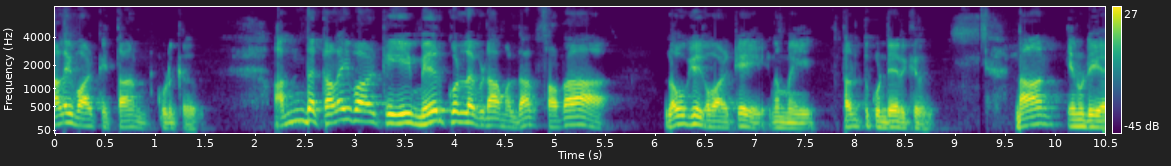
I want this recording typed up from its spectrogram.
கலை வாழ்க்கை தான் கொடுக்கிறது. அந்த கலை வாழ்க்கையை மேற்கொள்ள விடாமல் தான் சதா லௌகிக வாழ்க்கை நம்மை தடுத்து கொண்டே இருக்கிறது. நான் என்னுடைய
